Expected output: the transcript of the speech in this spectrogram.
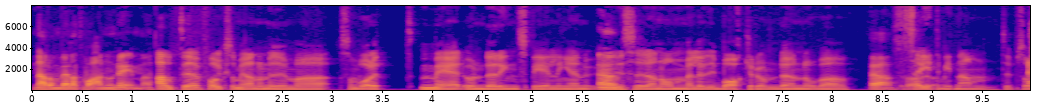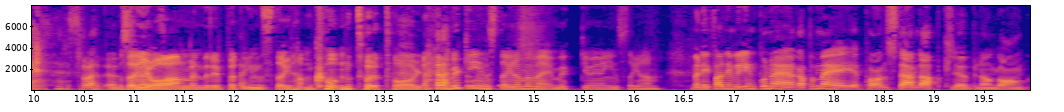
när de velat vara anonyma. Alltid folk som är anonyma som varit med under inspelningen Ja. vid sidan om eller i bakgrunden och bara Ja, Säg inte mitt namn, typ så. Så Och sen jag använde det på ett Instagram-konto ett tag. Mycket Instagram med mig, mycket med Instagram. Men ifall ni vill imponera på mig på en stand-up-klubb någon gång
